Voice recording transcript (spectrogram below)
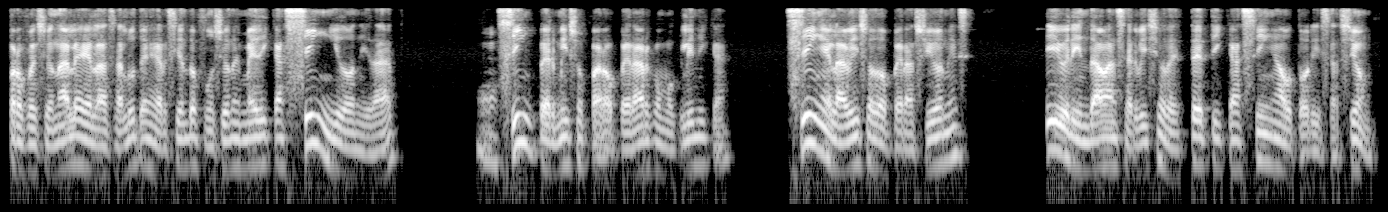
profesionales de la salud ejerciendo funciones médicas sin idoneidad, Eh, sin permisos para operar como clínica, sin el aviso de operaciones y brindaban servicios de estética sin autorización.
